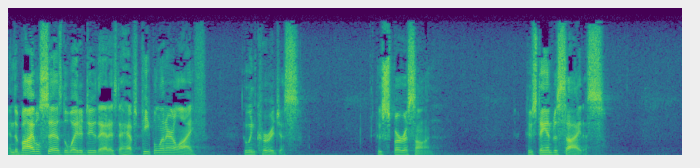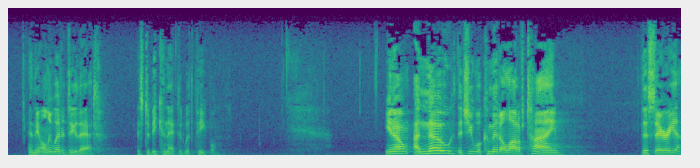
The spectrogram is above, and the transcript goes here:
and the Bible says the way to do that is to have people in our life who encourage us, who spur us on, who stand beside us. And the only way to do that is to be connected with people. You know, I know that you will commit a lot of time this area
